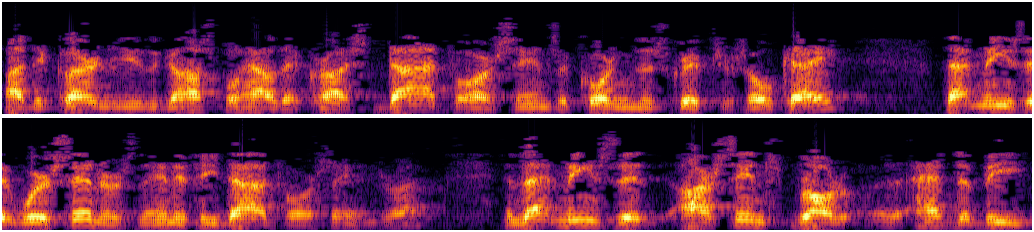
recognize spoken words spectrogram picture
I declare unto you the gospel how that Christ died for our sins according to the scriptures. Okay? That means that we're sinners then if he died for our sins, right? And that means that our sins brought, had to be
